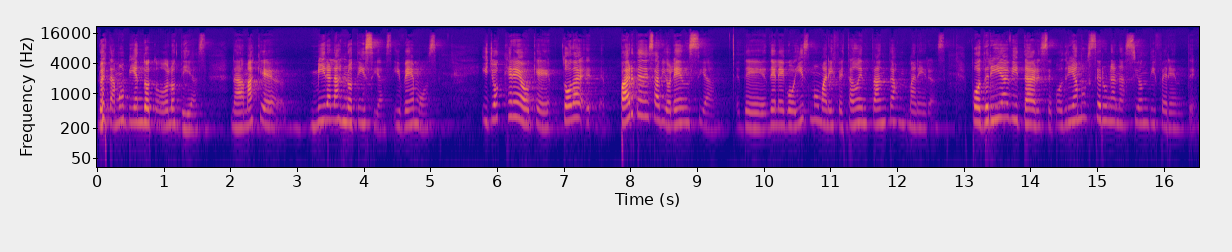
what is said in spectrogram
Lo estamos viendo todos los días. Nada más que mira las noticias y vemos y yo creo que toda eh, parte de esa violencia, del egoísmo manifestado en tantas maneras, podría evitarse, podríamos ser una nación diferente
